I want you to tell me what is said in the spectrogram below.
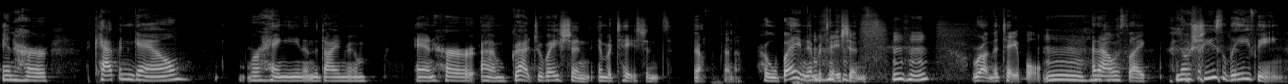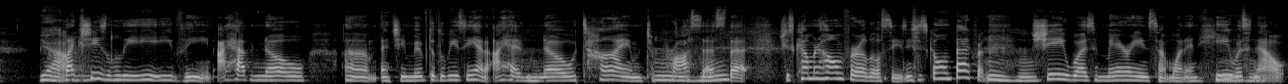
and her cap and gown were hanging in the dining room, and her um, graduation invitations. No, no, no. Her wedding invitations mm-hmm. were on the table. And I mm-hmm. was like, no, she's leaving. Yeah. Like she's leaving. I have no, um, and she moved to Louisiana. I had mm-hmm. no time to process that. She's coming home for a little season. She's going back for, she was marrying someone and he was now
